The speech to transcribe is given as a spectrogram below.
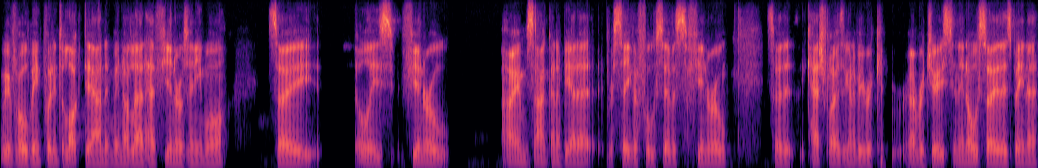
we've all been put into lockdown and we're not allowed to have funerals anymore. So all these funeral homes aren't going to be able to receive a full service funeral. So that cash flows are going to be re- uh, reduced. And then also there's been a,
